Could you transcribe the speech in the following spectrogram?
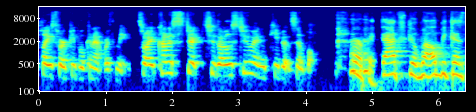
place where people connect with me. So I kind of stick to those two and keep it simple. Perfect. That's good. Well, because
